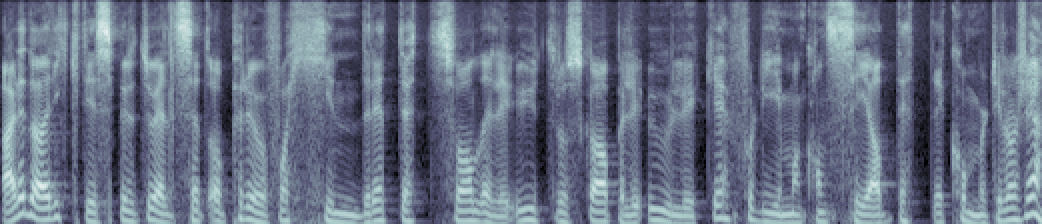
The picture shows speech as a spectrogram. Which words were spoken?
er det da riktig spirituelt sett å prøve å forhindre et dødsfall eller utroskap eller ulykke fordi man kan se at dette kommer til å skje?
